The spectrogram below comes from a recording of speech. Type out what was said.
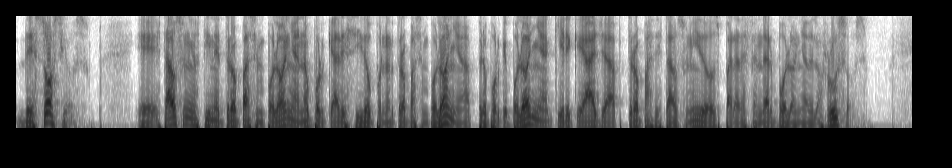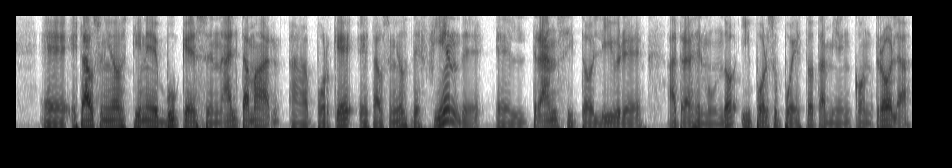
de socios. Eh, Estados Unidos tiene tropas en Polonia no porque ha decidido poner tropas en Polonia, pero porque Polonia quiere que haya tropas de Estados Unidos para defender Polonia de los rusos. Eh, Estados Unidos tiene buques en alta mar ah, porque Estados Unidos defiende el tránsito libre a través del mundo y por supuesto también controla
